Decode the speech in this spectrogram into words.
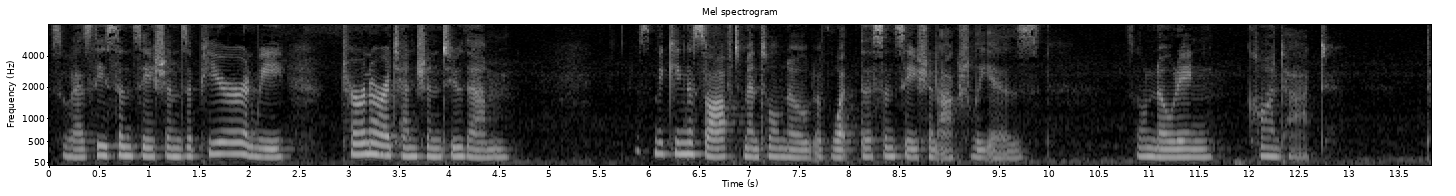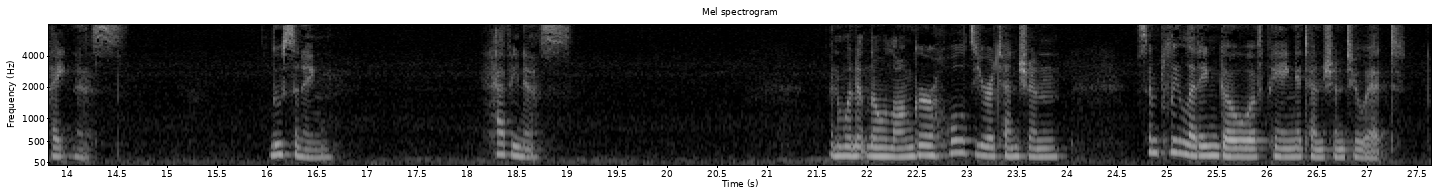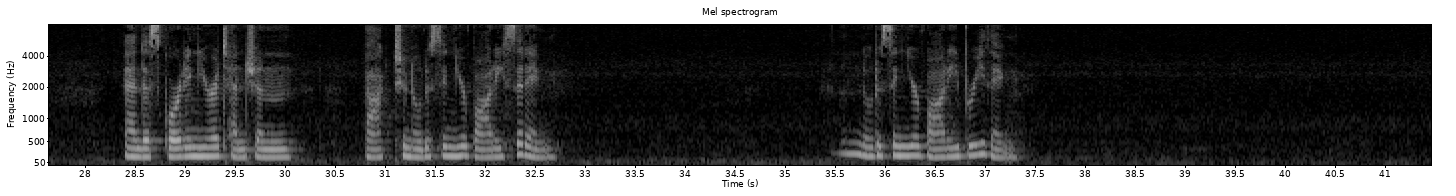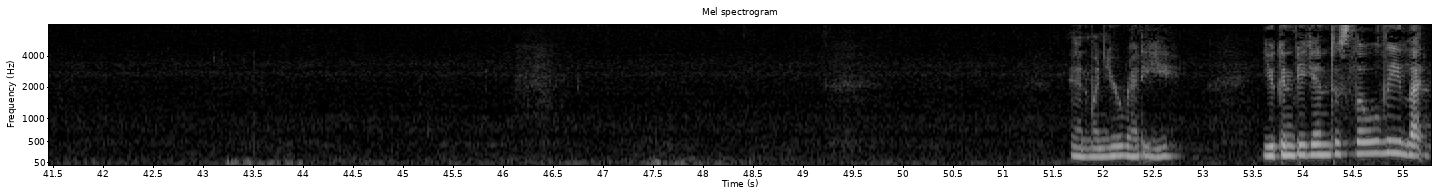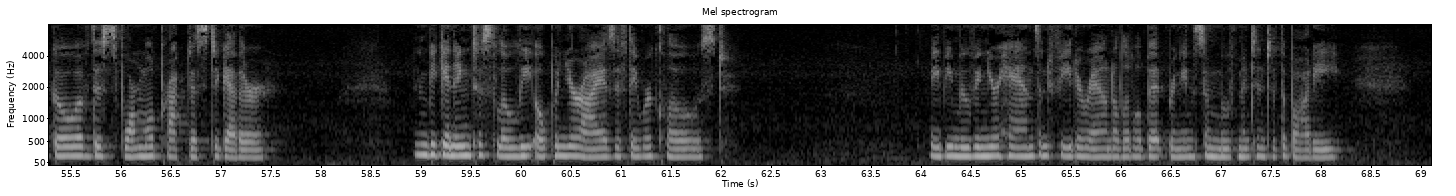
So, as these sensations appear and we turn our attention to them, just making a soft mental note of what the sensation actually is. So, noting contact, tightness, loosening, heaviness. And when it no longer holds your attention, simply letting go of paying attention to it and escorting your attention back to noticing your body sitting. And then noticing your body breathing. And when you're ready, you can begin to slowly let go of this formal practice together. And beginning to slowly open your eyes if they were closed. Maybe moving your hands and feet around a little bit, bringing some movement into the body.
